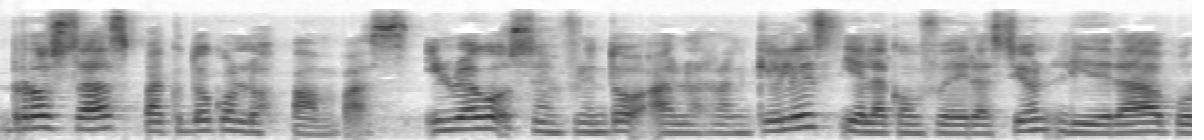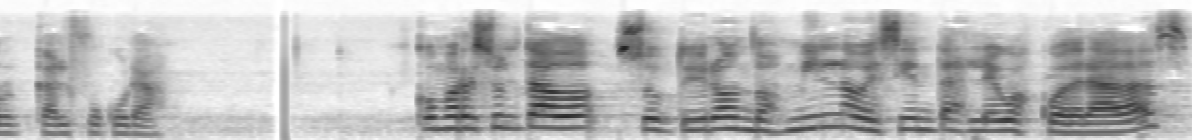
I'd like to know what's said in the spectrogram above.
Rosas pactó con los Pampas y luego se enfrentó a los Ranqueles y a la confederación liderada por Calfucurá. Como resultado, se obtuvieron 2.900 leguas cuadradas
